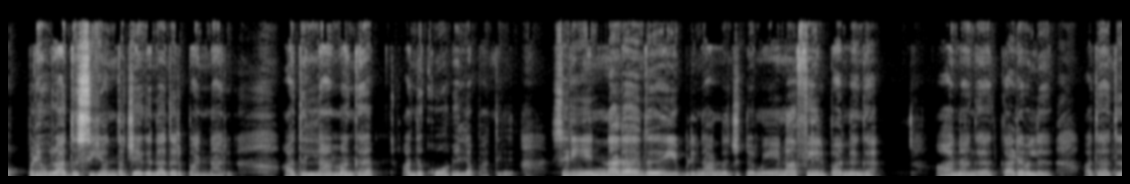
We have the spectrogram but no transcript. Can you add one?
அப்படி ஒரு அதிசயம் தான் ஜெகநாதர் பண்ணார். அது இல்லாமங்க அந்த கோவிலில் பார்த்தீங்க சரி என்னடா இது? இப்படி நனைஞ்சிட்டோமே நான் ஃபீல் பண்ணுங்க. ஆனாங்க கடவுள் அதாவது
